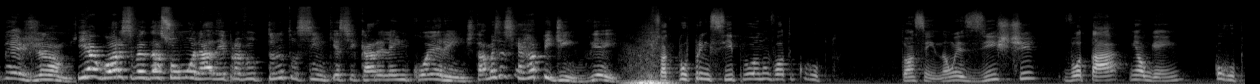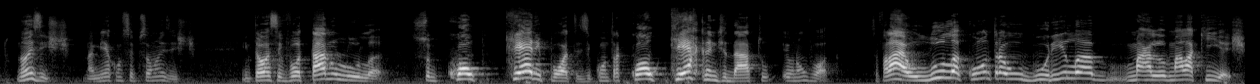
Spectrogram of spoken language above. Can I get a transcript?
Vejamos. E agora você vai dar só uma olhada aí para ver o tanto assim que esse cara ele é incoerente, tá? Mas assim, é rapidinho, vê aí. Só que por princípio eu não voto em corrupto. Então assim, não existe votar em alguém corrupto. Não existe. Na minha concepção não existe. Então assim, votar no Lula sob qualquer hipótese contra qualquer candidato, eu não voto. Você fala, ah, o Lula contra o gorila Mal Malaquias.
